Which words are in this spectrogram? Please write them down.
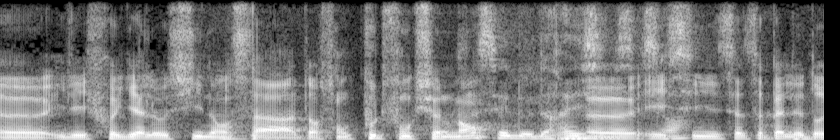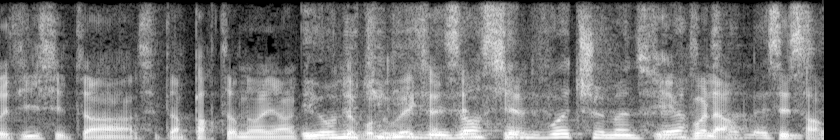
Euh, il est frugal aussi dans, sa, dans son coût de fonctionnement. C'est le Drési, euh, Ici, ça s'appelle le Drési, c'est un, c'est un partenariat. Et on utilise les anciennes voies de chemin de fer. voilà, c'est ça,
